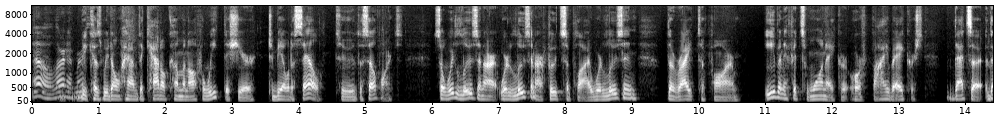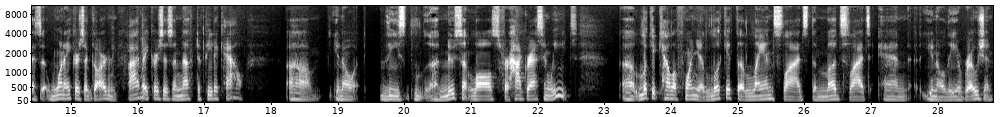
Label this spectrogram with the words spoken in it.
Oh Lord have mercy. because we don't have the cattle coming off a wheat this year to be able to sell to the sale barns. So we're losing our we're losing our food supply. We're losing the right to farm, even if it's one acre or five acres. That's a that's a, one acre's a garden. Five acres is enough to feed a cow. Um, you know these uh, nuisance laws for high grass and weeds. Uh, look at California. Look at the landslides, the mudslides, and you know the erosion.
